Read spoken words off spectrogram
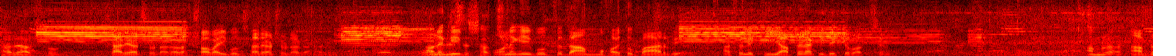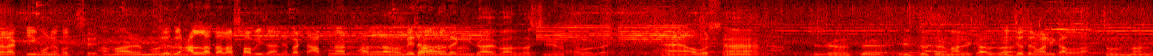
সাড়ে আটশো। সাড়ে আটশো টাকা। সবাই বলছে সাড়ে আটশো টাকা। অনেকেই অনেকেই বলছে দাম হয়তো বাড়বে। আসলে কি আপনারা কি দেখতে পাচ্ছেন? আমরা? আপনারা কি মনে হচ্ছে? আমার যদি আল্লাহ তালা সবই জানে বাট আপনার আল্লাহ মেধা অনুযায়ী গায়ে আল্লাহ সিনের খবর রাখে। হ্যাঁ অবশ্যই। হ্যাঁ। সেটা হচ্ছে ইজ্জতের মালিক আল্লাহ। ইজ্জতের মালিক আল্লাহ। সম্মান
